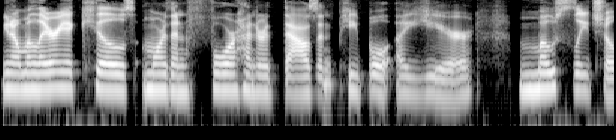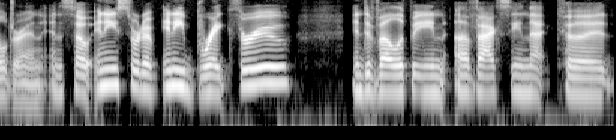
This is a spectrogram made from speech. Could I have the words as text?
You know, malaria kills more than 400,000 people a year, mostly children. And so any sort of any breakthrough in developing a vaccine that could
